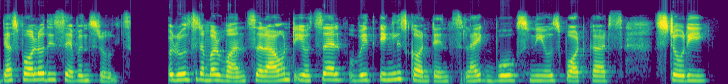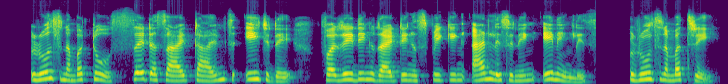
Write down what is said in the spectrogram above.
Just follow these seven rules. Rules number one surround yourself with English contents like books, news, podcasts, story. Rules number two set aside times each day for reading, writing, speaking, and listening in English. Rules number three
